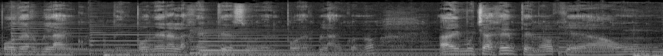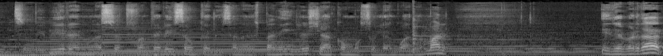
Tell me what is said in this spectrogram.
poder blanco, de imponer a la gente el poder blanco, ¿no? Hay mucha gente, ¿no? Que aún sin vivir en una ciudad fronteriza utilizan el Spanish English ya como su lengua normal. Y de verdad,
